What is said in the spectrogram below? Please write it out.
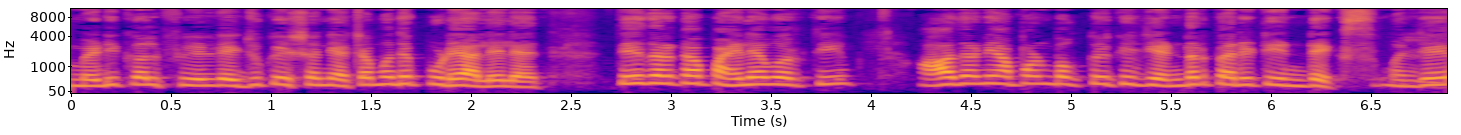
मेडिकल फील्ड एज्युकेशन याच्यामध्ये पुढे आलेले आहेत ते जर का पाहिल्यावरती आज आणि आपण बघतोय की जेंडर पॅरिटी इंडेक्स म्हणजे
